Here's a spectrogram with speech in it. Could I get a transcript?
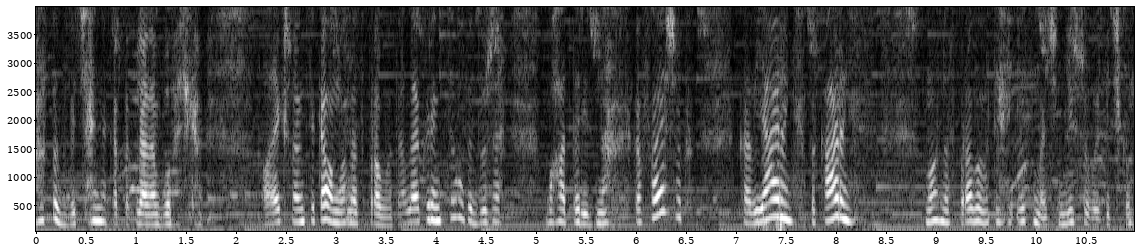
просто звичайна картопляна булочка. Але якщо вам цікаво, можна спробувати. Але окрім цього, тут дуже багато різних кафешок, кав'ярень, пекарень. Можна спробувати і смачнішу випічку.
